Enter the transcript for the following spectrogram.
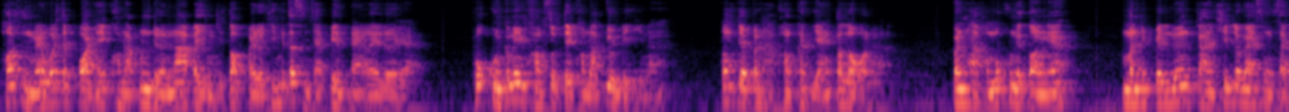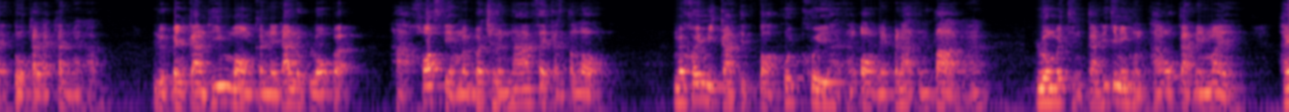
เพราะถึงแม้ว่าจะปล่อยให้ความรักมันเดินหน้าไปอย่างนี้ต่อไปโดยที่ไม่ตัดสินใจเปลี่ยนแปลงอะไรเลยอะพวกคุณก็ไม่มีความสุขในความรักอยู่ดีนะ ต้องเจอปัญหาความขัดแย้งตลอดอะปัญหาของพวกคุณในตอนเนี้ย มันจะเป็นเรื่องการคิดระแวงสงสัยในตัวกันและกันนะครับ หรือเป็นการที่มองกันในด้านลบๆอะ หาข้อเสียงมันเผชิญหน้าใส่กันตลอด ไม่ค่อยมีการติดต่อพูดคุยหาทางออกในปัญหาต่างๆนะรวมไปถึงการที่จะมีหนทางโอกาสใหม่ๆ ให้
